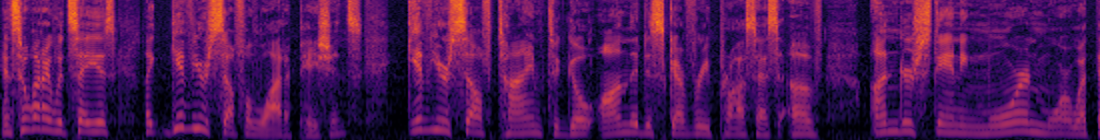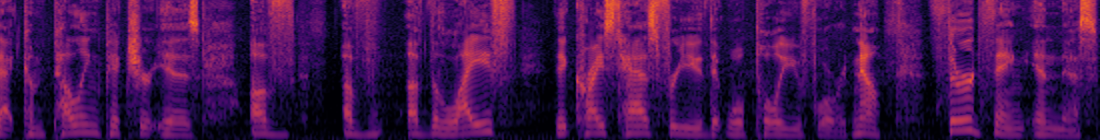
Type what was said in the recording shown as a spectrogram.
And so, what I would say is, like, give yourself a lot of patience. Give yourself time to go on the discovery process of understanding more and more what that compelling picture is of, of, of the life that Christ has for you that will pull you forward. Now, third thing in this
